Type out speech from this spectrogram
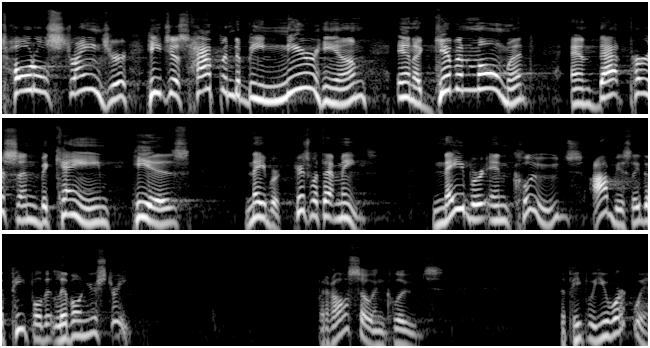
total stranger. He just happened to be near him in a given moment, and that person became his neighbor. Here's what that means Neighbor includes, obviously, the people that live on your street, but it also includes the people you work with.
